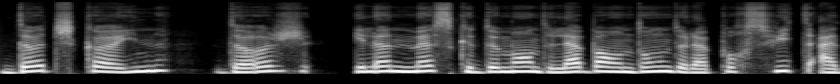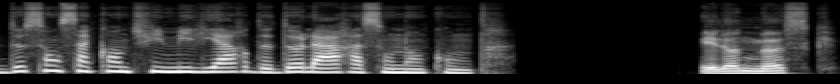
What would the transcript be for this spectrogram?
Dogecoin, Doge, Elon Musk demande l'abandon de la poursuite à 258 milliards de dollars à son encontre. Elon Musk,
